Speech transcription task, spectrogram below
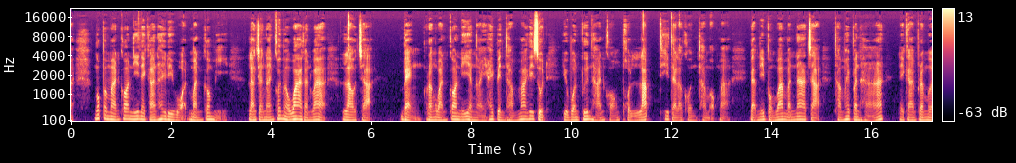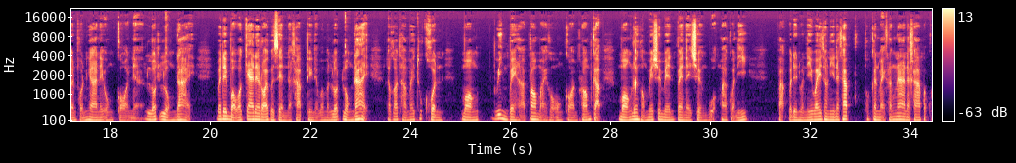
งบประมาณก้อนนี้ในการให้รีวอร์ดมันก็มี หลังจากนั้นค่อยมาว่ากันว่า เราจะแบ่งรางวัลก้อนนี้ยังไงให้เป็นธรรมมากที่สุด อยู่บนพื้นฐานของผลลัพธ์ที่แต่ละคนทำออกมา แบบนี้ผมว่ามันน่าจะทำให้ปัญหา ในการประเมินผลงานในองค์กรเนี่ยลดลงได้ ไม่ได้บอกว่าแก้ได้ร้อยเปอร์เซ็นต์นะครับเพียงแต่ว่ามันลดลงได้ แล้วก็ทำให้ทุกคนมองวิ่งไปหาเป้าหมายขององค์กร พร้อมกับมองเรื่องของ measurement ไปในเชิงบวกมากกว่านี้ ฝากประเด็นวันนี้ไว้เท่านี้นะครับ พบกันใหม่ครั้งหน้านะครับขอบคุณ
